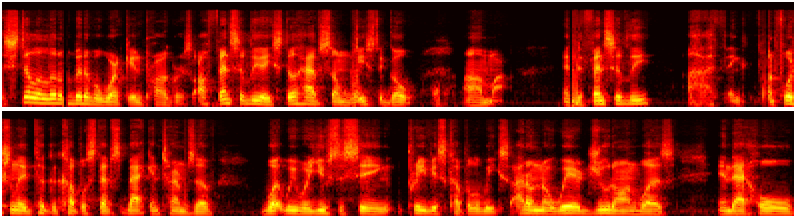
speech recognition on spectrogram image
still a little bit of a work in progress. Offensively, they still have some ways to go. Um, and defensively, I think unfortunately it took a couple steps back in terms of what we were used to seeing previous couple of weeks. I don't know where Judon was in that whole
